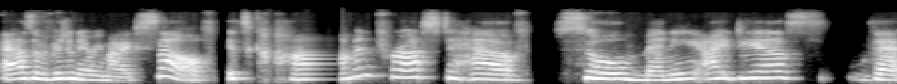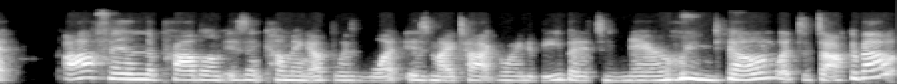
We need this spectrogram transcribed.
as a visionary myself, it's common for us to have so many ideas that often the problem isn't coming up with what is my talk going to be, but it's narrowing down what to talk about.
